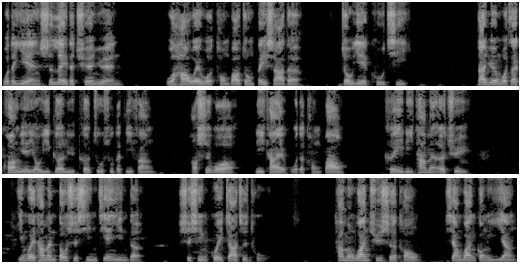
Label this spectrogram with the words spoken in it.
我的眼是泪的泉源，我好为我同胞中被杀的昼夜哭泣。但愿我在旷野有一个旅客住宿的地方，好使我离开我的同胞，可以离他们而去，因为他们都是行奸淫的，是行诡诈之徒。他们弯曲舌头，像弯弓一样。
